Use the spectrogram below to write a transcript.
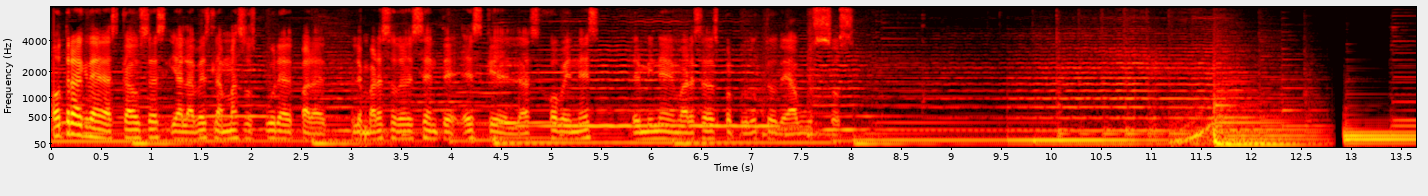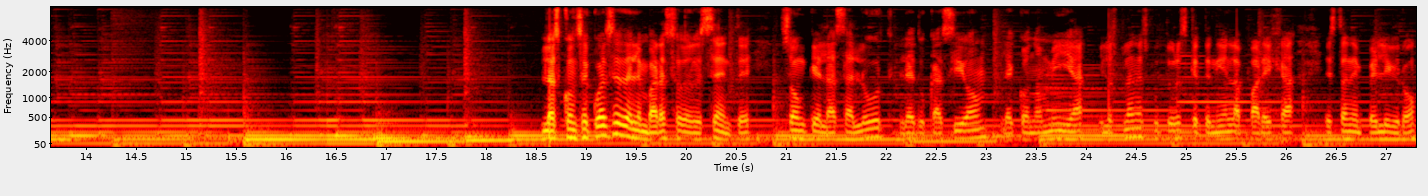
otra de las causas y a la vez la más oscura para el embarazo adolescente es que las jóvenes terminen embarazadas por producto de abusos. Las consecuencias del embarazo adolescente son que la salud, la educación, la economía y los planes futuros que tenía la pareja están en peligro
